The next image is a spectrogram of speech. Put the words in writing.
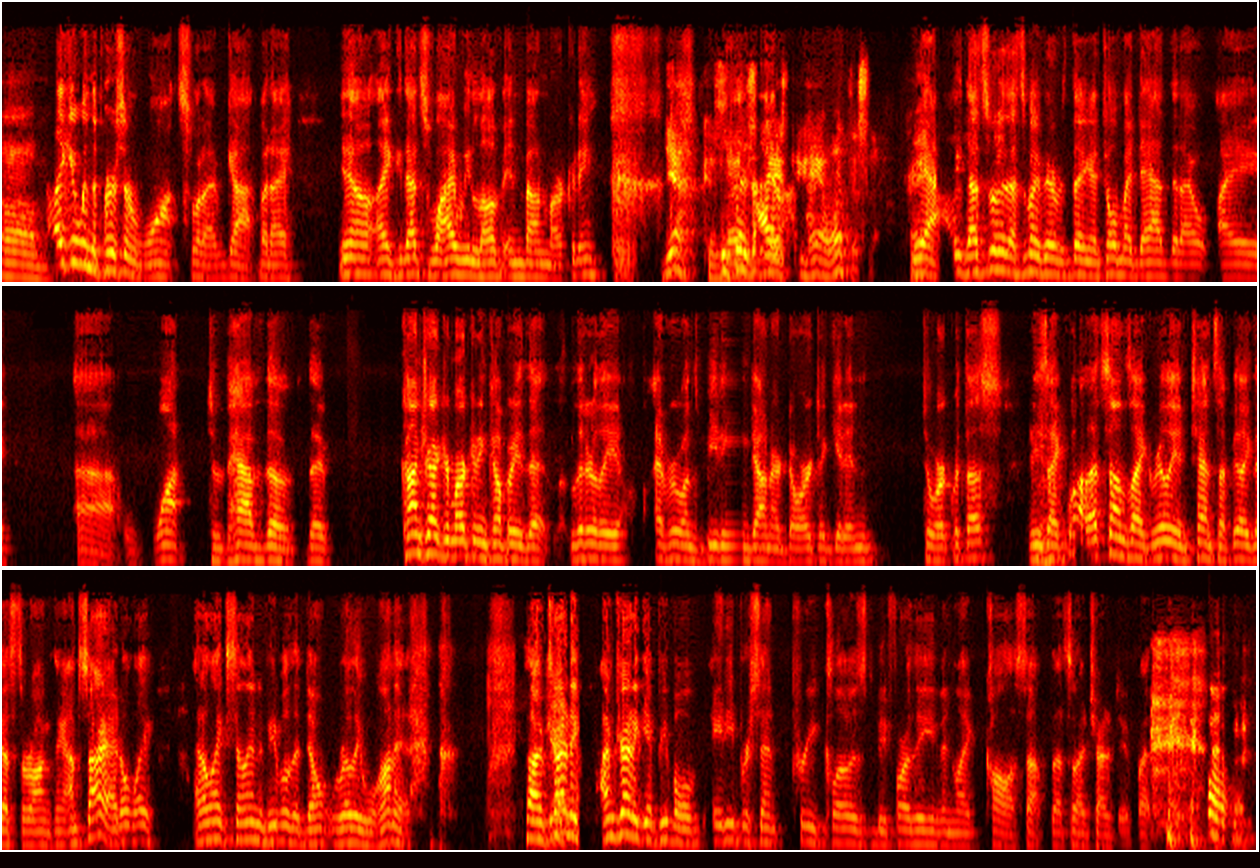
Um, I like it when the person wants what I've got, but I, you know, like that's why we love inbound marketing. Yeah, because I, hey, I want this thing. Right? Yeah, that's what that's my favorite thing. I told my dad that I I uh, want to have the the contractor marketing company that literally everyone's beating down our door to get in to work with us. And he's mm-hmm. like, "Wow, that sounds like really intense. I feel like that's the wrong thing. I'm sorry, I don't like I don't like selling to people that don't really want it." so I'm trying yeah. to I'm trying to get people 80% pre-closed before they even like call us up. That's what I try to do. But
